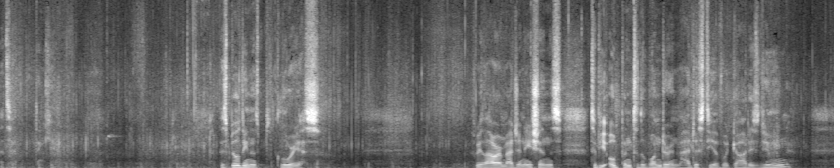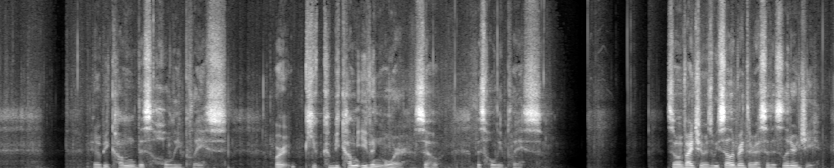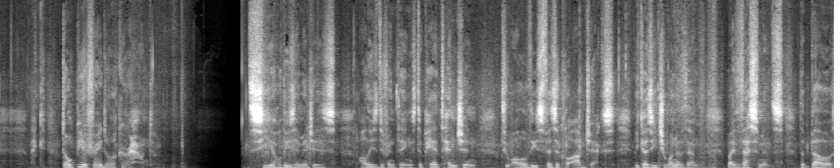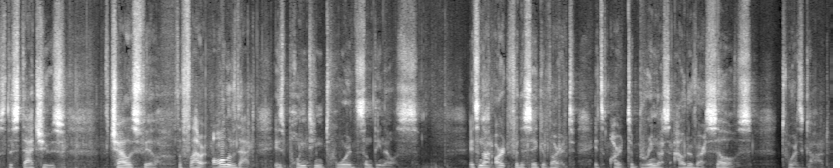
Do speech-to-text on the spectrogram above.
that's it. Thank you. This building is glorious. If we allow our imaginations to be open to the wonder and majesty of what God is doing, it'll become this holy place or it could become even more so, this holy place. So I invite you as we celebrate the rest of this liturgy, like, don't be afraid to look around. See all these images, all these different things, to pay attention to all of these physical objects, because each one of them, my vestments, the bells, the statues, the chalice veil, the flower, all of that is pointing towards something else. It's not art for the sake of art, it's art to bring us out of ourselves towards God.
